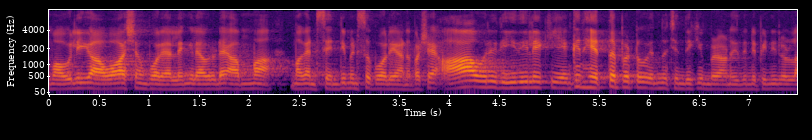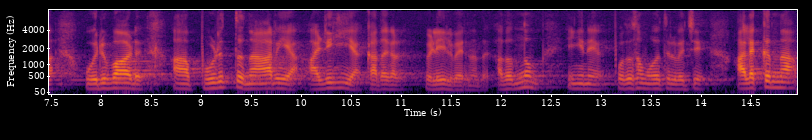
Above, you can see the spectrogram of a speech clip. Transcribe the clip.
മൗലിക അവകാശം പോലെ അല്ലെങ്കിൽ അവരുടെ അമ്മ മകൻ സെന്റിമെന്റ്സ് പോലെയാണ്. പക്ഷേ ആ ഒരു രീതിയിലേക്ക് എങ്ങനെ എത്തപ്പെട്ടു എന്ന് ചിന്തിക്കുമ്പോഴാണ് ഇതിന്റെ പിന്നിലുള്ള ഒരുപാട് ആ പുഴുത്ത് നാറിയ അഴുകിയ കഥകൾ വെളിയിൽ വരുന്നത്. അതൊന്നും ഇങ്ങനെ പൊതുസമൂഹത്തിൽ വെച്ച് അലക്കുന്ന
